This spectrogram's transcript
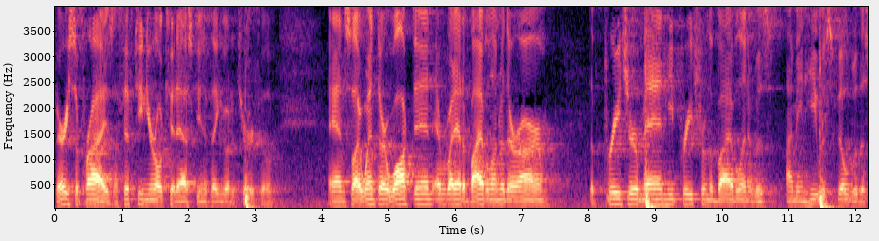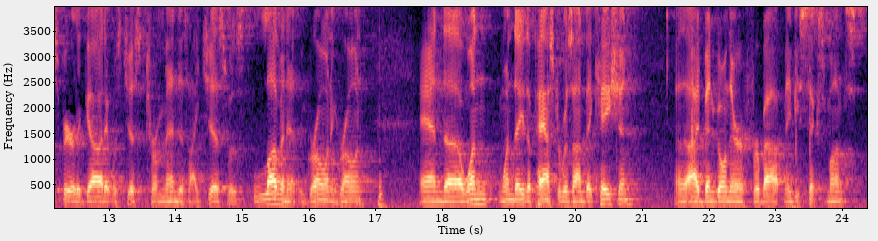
very surprised a 15 year old kid asking if they can go to church with. And so I went there, walked in, everybody had a Bible under their arm. The preacher, man, he preached from the Bible, and it was, I mean, he was filled with the Spirit of God. It was just tremendous. I just was loving it and growing and growing. And uh, one, one day the pastor was on vacation. Uh, I'd been going there for about maybe six months.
